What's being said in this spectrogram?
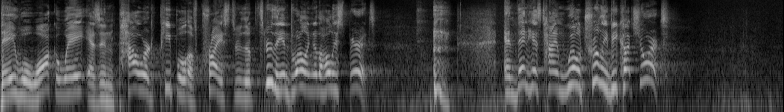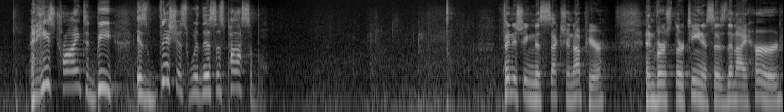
They will walk away as empowered people of Christ through the, through the indwelling of the Holy Spirit. and then his time will truly be cut short. And he's trying to be as vicious with this as possible. Finishing this section up here, in verse 13, it says, Then I heard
